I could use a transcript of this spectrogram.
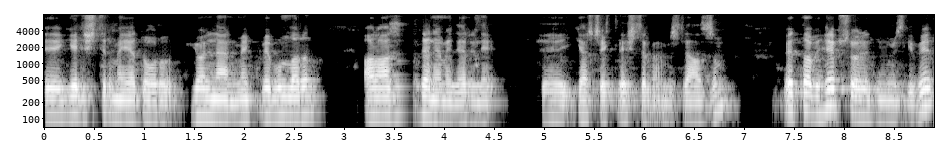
e, geliştirmeye doğru yönlenmek ve bunların arazi denemelerini e, gerçekleştirmemiz lazım. Ve tabii hep söylediğimiz gibi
